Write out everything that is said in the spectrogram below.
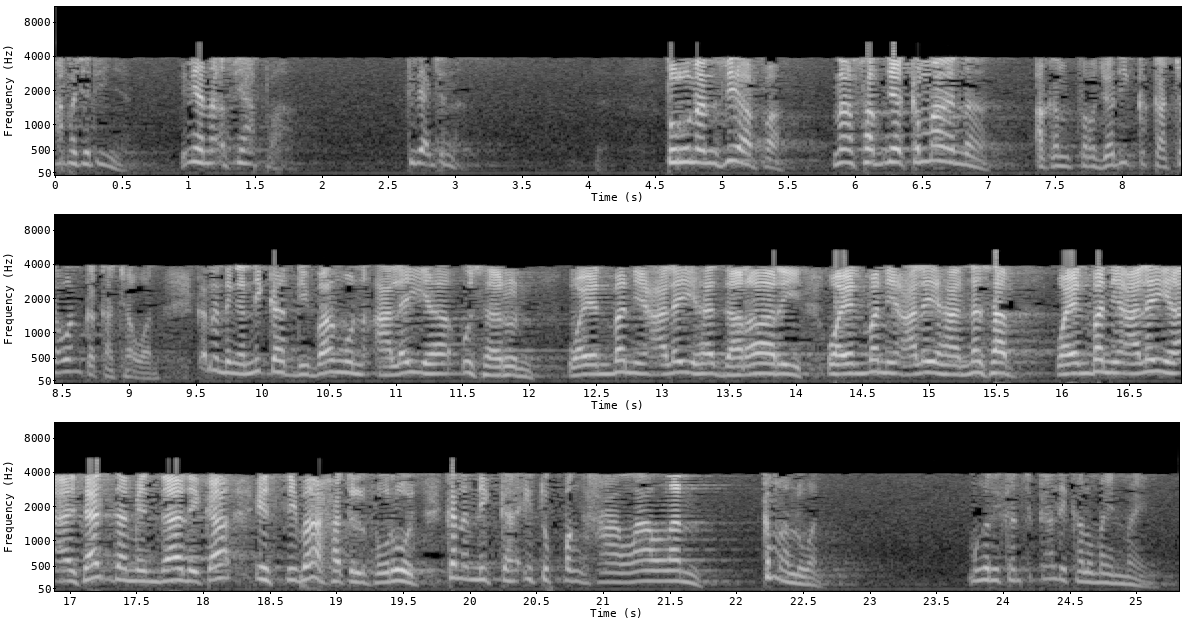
Apa jadinya? Ini anak siapa? Tidak jelas. Turunan siapa? Nasabnya ke mana? Akan terjadi kekacauan-kekacauan. Karena dengan nikah dibangun alaiha usarun. Wayan bani alaiha darari. Wayan bani alaiha nasab. Wayan bani alaiha asyadda min dalika istibahatul furuj. Karena nikah itu penghalalan kemaluan. Mengerikan sekali kalau main-main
